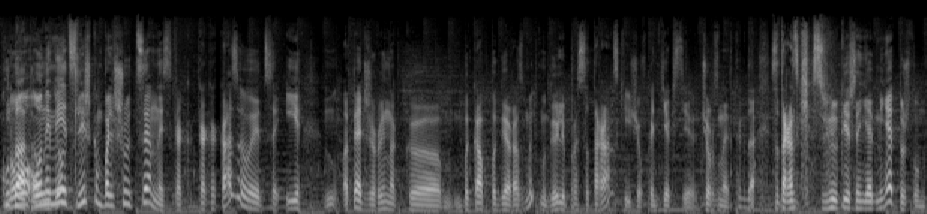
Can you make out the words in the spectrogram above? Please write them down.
Но куда-то он уйдет. имеет слишком большую ценность, как, как оказывается. И, ну, опять же, рынок э, backup PG размыт. Мы говорили про Саторански еще в контексте, черт знает когда. Саторански, конечно, не обменяет, потому что он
